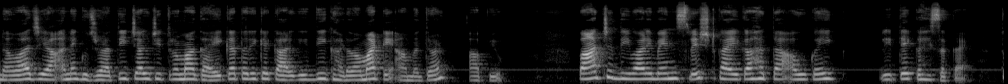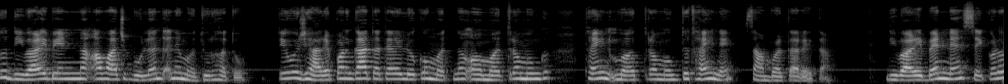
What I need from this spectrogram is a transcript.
નવાજ્યા અને ગુજરાતી ચલચિત્રમાં ગાયિકા તરીકે કારકિર્દી ઘડવા માટે આમંત્રણ આપ્યું. પાંચ દિવાળીબેન શ્રેષ્ઠ ગાયિકા હતા આવું કંઈક રીતે કહી શકાય? તો દિવાળીબેનના અવાજ બુલંદ અને મધુર હતો. તેઓ જ્યારે પણ ગાતા ત્યારે લોકો મતન મત્રમુગ્ધ થઈ મત્રમુગ્ધ થઈને સાંભળતા રહેતા. દિવાળીબેનને સેંકડો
